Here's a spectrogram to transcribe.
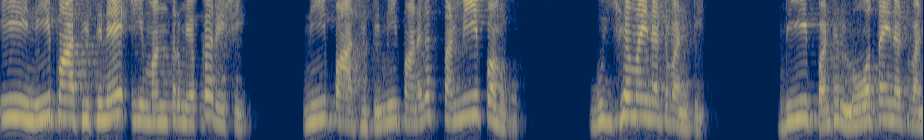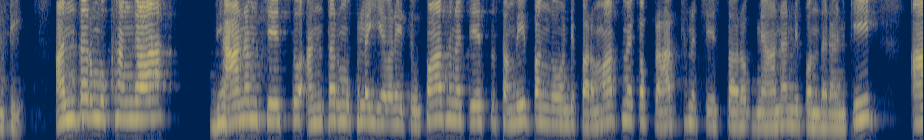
ఈ నీపాతిథినే ఈ మంత్రం యొక్క ఋషి నీపాతిథి నీప అనగా సమీపము. గుహ్యమైనటువంటి డీప్ అంటే లోతైనటువంటి అంతర్ముఖంగా ధ్యానం చేస్తూ అంతర్ముఖులై ఎవరైతే ఉపాసన చేస్తూ సమీపంగా ఉండి పరమాత్మ యొక్క ప్రార్థన చేస్తారో జ్ఞానాన్ని పొందడానికి ఆ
